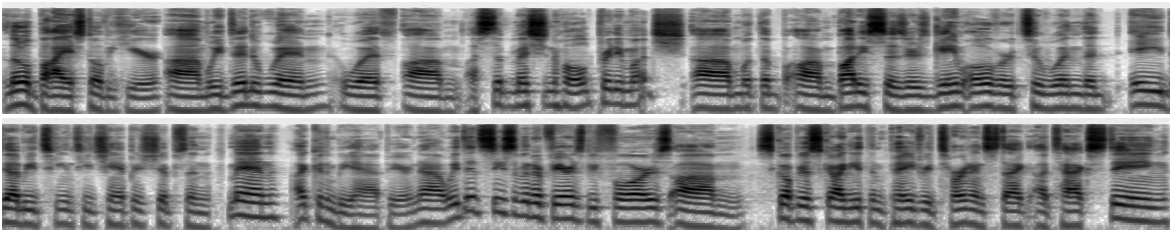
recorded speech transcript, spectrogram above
a little biased over here. Um, we did win with um, a submission hold, pretty much, um, with the um, body scissors. Game over to win the AEW TNT championships, and man, I couldn't be happier. Now we did see some interference before. Um, Scorpio Sky and Ethan Page return and stack attack Sting.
